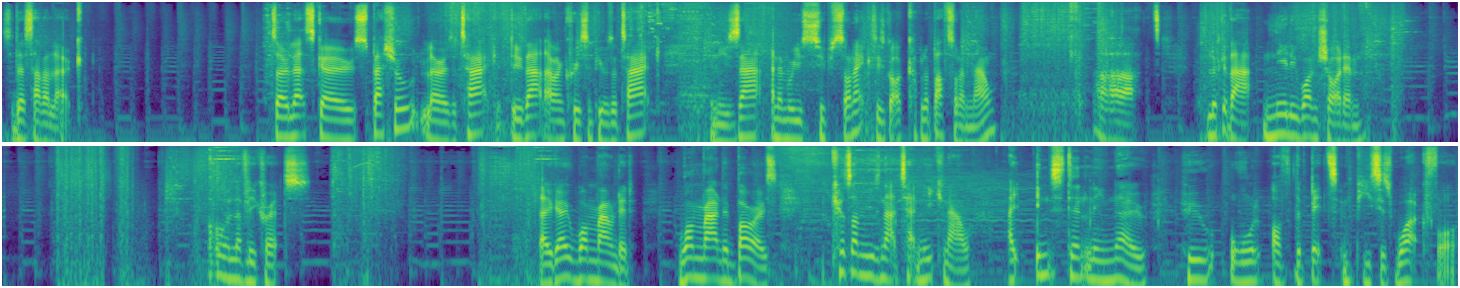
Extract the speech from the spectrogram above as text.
So let's have a look. So let's go special, lowers attack, do that, that will increase some people's attack. And use that, and then we'll use supersonic, because he's got a couple of buffs on him now. Ah, look at that, nearly one-shot him. Oh, lovely crits. There you go, one rounded. One rounded Boros. Because I'm using that technique now, I instantly know who all of the bits and pieces work for.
